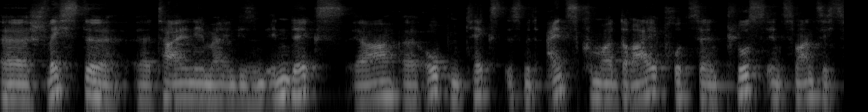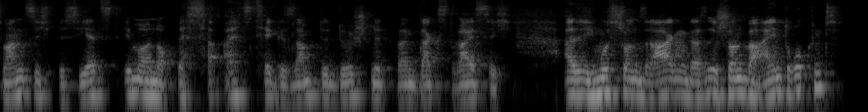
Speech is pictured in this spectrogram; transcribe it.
äh, schwächste äh, Teilnehmer in diesem Index, ja, äh, Open Text, ist mit 1,3 Prozent plus in 2020 bis jetzt immer noch besser als der gesamte Durchschnitt beim DAX 30. Also ich muss schon sagen, das ist schon beeindruckend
